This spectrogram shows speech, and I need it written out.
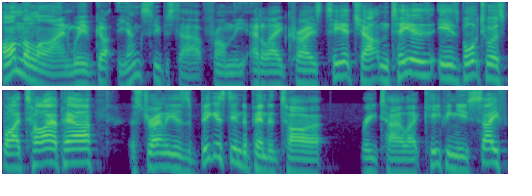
on the line, we've got the young superstar from the Adelaide Crows, Teah Charlton. Teah is brought to us by Tyre Power, Australia's biggest independent tyre retailer, keeping you safe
